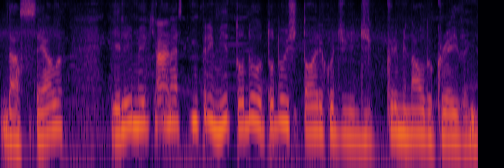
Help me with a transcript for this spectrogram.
da cela. E ele meio que Ah. começa a imprimir todo, todo o histórico de, de criminal do Craven.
